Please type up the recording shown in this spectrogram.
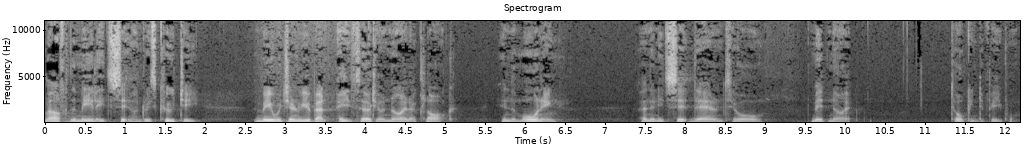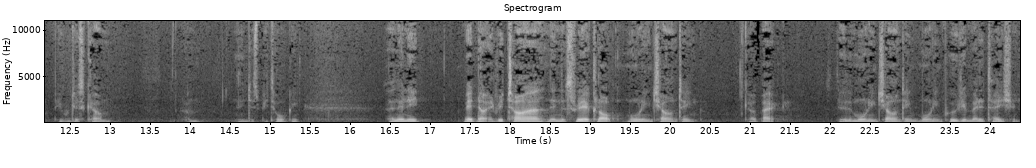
after the meal he'd sit under his kuti. The meal would generally be about 8.30 or 9 o'clock in the morning, and then he'd sit there until midnight talking to people. People just come, um, and just be talking. And then he'd, midnight he'd retire, then the three o'clock morning chanting, go back, do the morning chanting, morning puja meditation.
